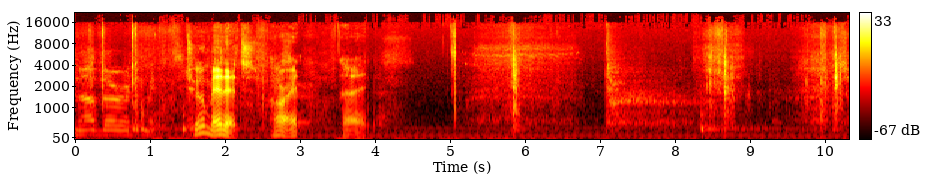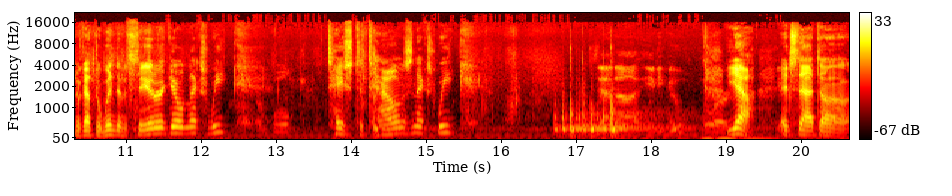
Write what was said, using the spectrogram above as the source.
another two minutes. two minutes. All right. All right. So we got the Windham Theater Guild next week. Oh, cool. Taste of Towns next week. Is that uh, Andy Goo? Or... Yeah, it's that uh,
